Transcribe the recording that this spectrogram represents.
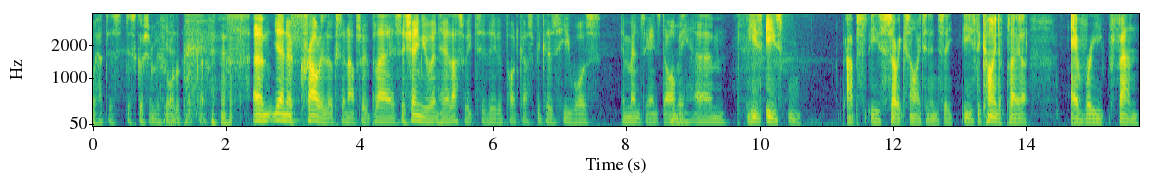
We had this discussion before Yeah. the podcast. um, yeah, no, Crowley looks an absolute player. It's a shame you weren't here last week to do the podcast because he was immense against Derby. Mm. Um, He's he's absolutely he's so exciting, isn't he? He's the kind of player every fan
